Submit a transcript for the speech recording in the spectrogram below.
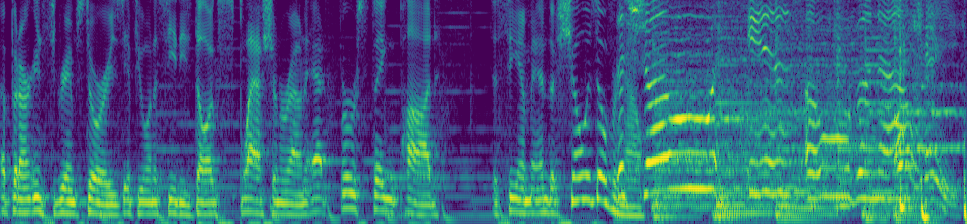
up in our Instagram stories if you want to see these dogs splashing around at First Thing Pod to see them. And the show is over The now. show is over now. Okay.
